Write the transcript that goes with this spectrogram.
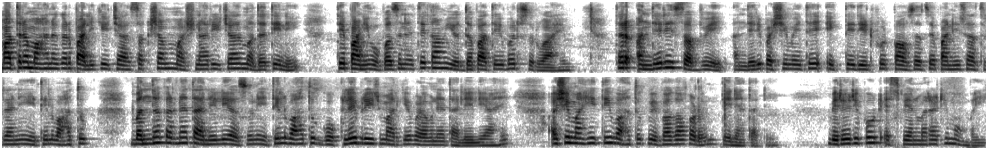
मात्र महानगरपालिकेच्या सक्षम मशनरीच्या मदतीने ते पाणी उपसण्याचे काम युद्धपातळीवर सुरू आहे. तर अंधेरी सबवे अंधेरी पश्चिम येथे एक ते दीड फूट पावसाचे पाणी साचल्याने येथील वाहतूक बंद करण्यात आलेली असून येथील वाहतूक गोखले ब्रिज मार्गे वळवण्यात आलेली आहे. अशी माहिती वाहतूक विभागाकडून देण्यात आली. Bureau report S N Marathi Mumbai.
